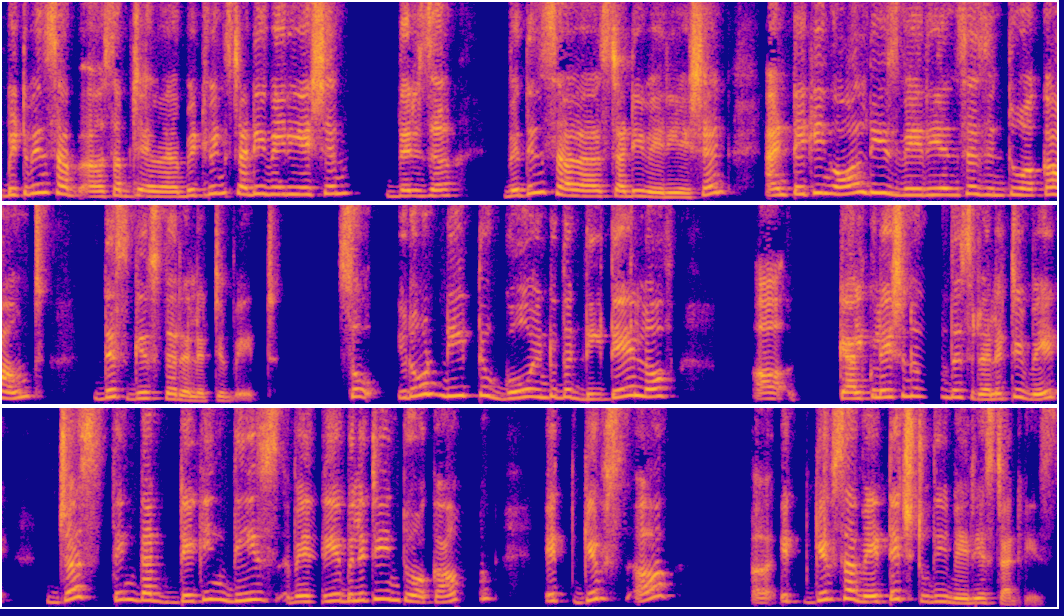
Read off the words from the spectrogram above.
between sub, uh, subject, uh, between study variation, there is a within uh, study variation and taking all these variances into account, this gives the relative weight. So you don't need to go into the detail of uh, calculation of this relative weight. Just think that taking these variability into account, it gives a uh, it gives a weightage to the various studies.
